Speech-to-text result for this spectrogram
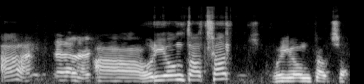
আহ, আহ, হরি ওম তৎসৎ। হরি ওম তৎসৎ।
